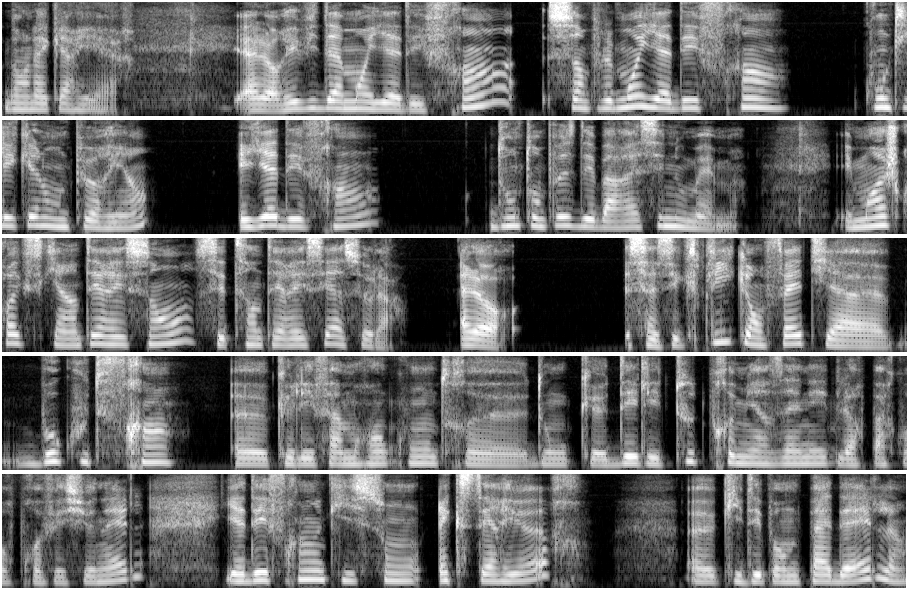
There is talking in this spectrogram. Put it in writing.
dans la carrière. Alors évidemment, il y a des freins. Simplement, il y a des freins contre lesquels on ne peut rien, et il y a des freins dont on peut se débarrasser nous-mêmes. Et moi, je crois que ce qui est intéressant, c'est de s'intéresser à cela. Alors, ça s'explique, en fait, il y a beaucoup de freins euh, que les femmes rencontrent euh, donc dès les toutes premières années de leur parcours professionnel. Il y a des freins qui sont extérieurs, euh, qui dépendent pas d'elles,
